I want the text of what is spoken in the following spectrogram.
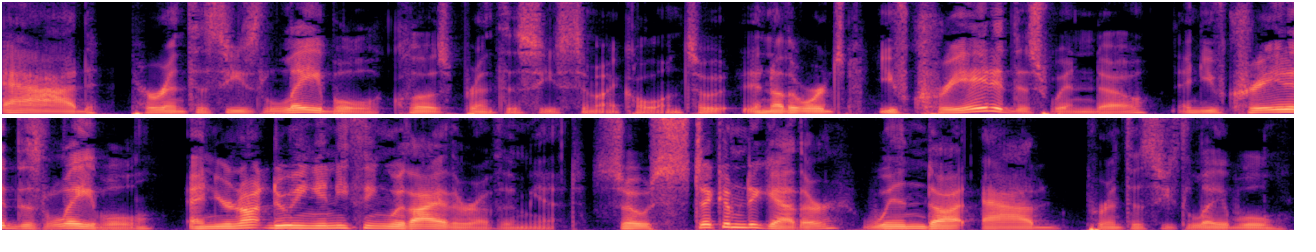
add parentheses label close parentheses semicolon. So in other words, you've created this window and you've created this label and you're not doing anything with either of them yet. So stick them together, win.add parentheses label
